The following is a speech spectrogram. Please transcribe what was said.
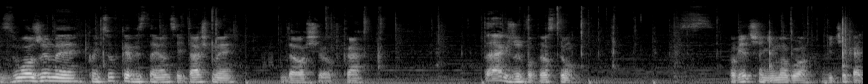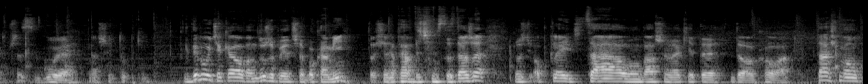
złożymy końcówkę wystającej taśmy do środka. Tak, żeby po prostu powietrze nie mogło wyciekać przez górę naszej tubki. Gdyby uciekało Wam duże powietrze bokami, to się naprawdę często zdarza, możecie obkleić całą Waszą rakietę dookoła taśmą.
